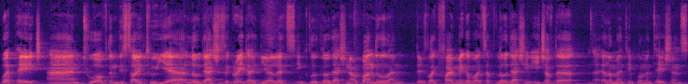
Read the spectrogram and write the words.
web page and two of them decide to, yeah, Lodash is a great idea, let's include Lodash in our bundle and there's like five megabytes of Lodash in each of the element implementations.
